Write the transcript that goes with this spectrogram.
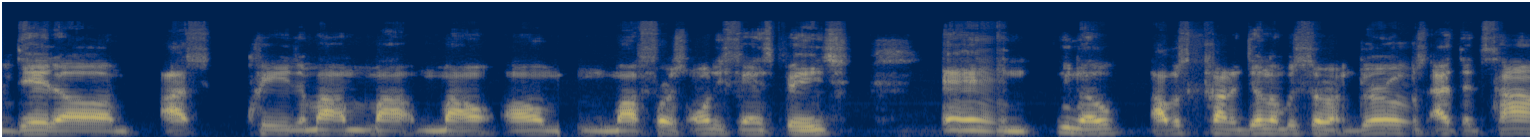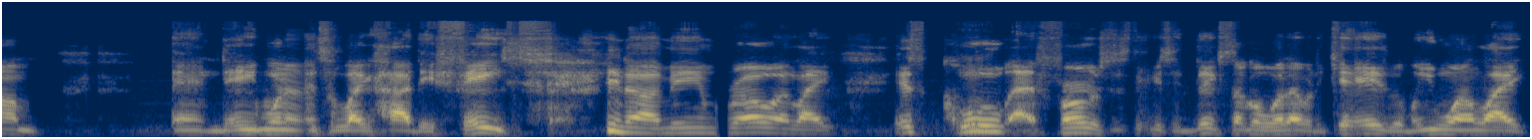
did um I created my my my um my first OnlyFans page, and you know I was kind of dealing with certain girls at the time, and they wanted to like hide their face, you know what I mean, bro? And like it's cool at first just to get your dick suck or whatever the case, but when you want to like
